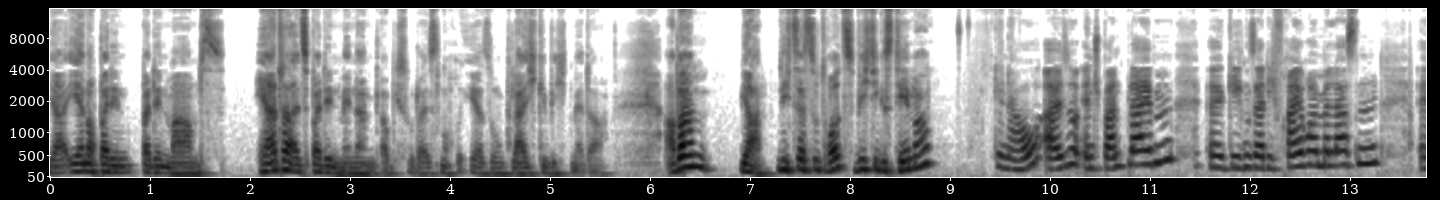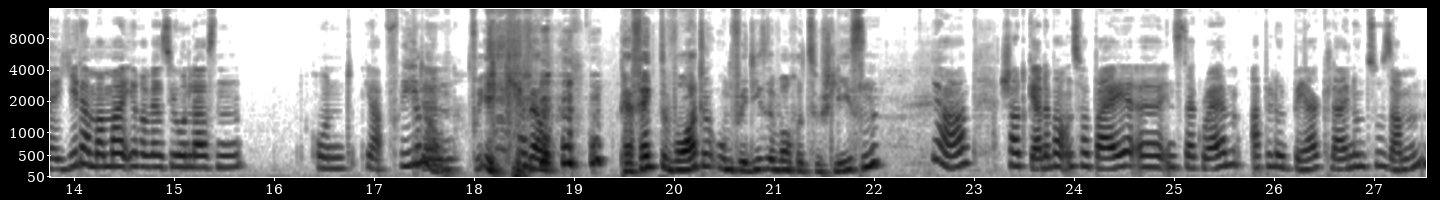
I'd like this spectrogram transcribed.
ja eher noch bei den, bei den Moms. Härter als bei den Männern, glaube ich so. Da ist noch eher so ein Gleichgewicht mehr da. Aber ja, nichtsdestotrotz, wichtiges Thema. Genau, also entspannt bleiben, äh, gegenseitig Freiräume lassen, äh, jeder Mama ihre Version lassen und ja, Frieden. Genau. genau. Perfekte Worte, um für diese Woche zu schließen. Ja, schaut gerne bei uns vorbei. Äh, Instagram, Appel und Bär, klein und zusammen.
